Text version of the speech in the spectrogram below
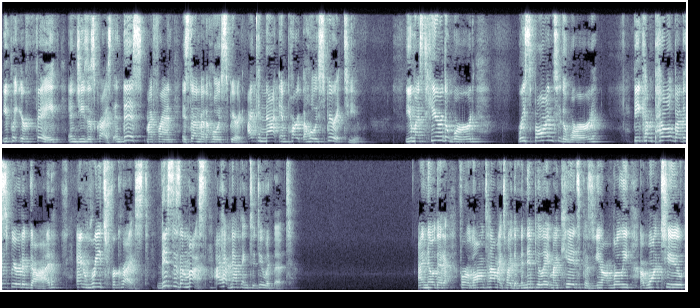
You put your faith in Jesus Christ. And this, my friend, is done by the Holy Spirit. I cannot impart the Holy Spirit to you. You must hear the word, respond to the word, be compelled by the Spirit of God, and reach for Christ. This is a must. I have nothing to do with it. I know that for a long time I tried to manipulate my kids because you know I'm really I want to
